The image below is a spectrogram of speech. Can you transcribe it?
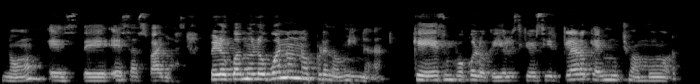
¿no? Este, esas fallas. Pero cuando lo bueno no predomina, que es un poco lo que yo les quiero decir, claro que hay mucho amor,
